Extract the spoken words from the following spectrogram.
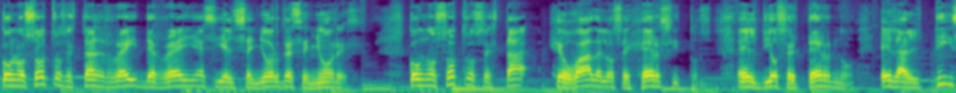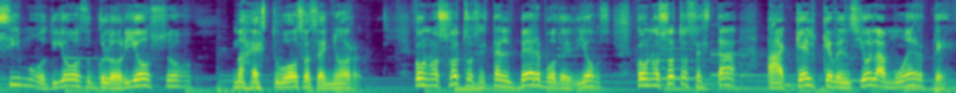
Con nosotros está el rey de reyes y el señor de señores. Con nosotros está Jehová de los ejércitos, el Dios eterno, el altísimo Dios glorioso majestuoso Señor. Con nosotros está el verbo de Dios. Con nosotros está aquel que venció la muerte.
